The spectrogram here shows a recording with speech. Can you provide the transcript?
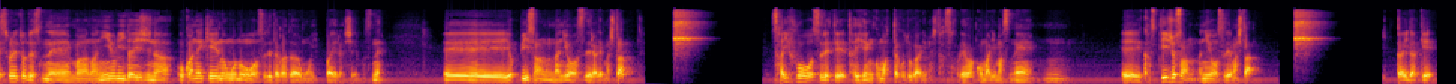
それとですね、まあ何より大事なお金系のものを忘れた方はもういっぱいいらっしゃいますね。えー、ヨッピーさん何を忘れられました？財布を忘れて大変困ったことがありました。それは困りますね。うん。えー、カスティージョさん何を忘れました？回だけ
